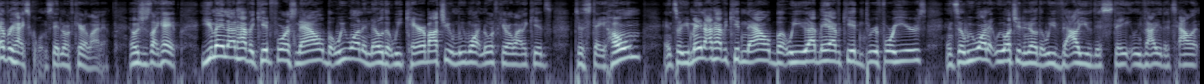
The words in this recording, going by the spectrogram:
every high school in the state of North Carolina. It was just like, hey, you may not have a kid for us now, but we want to know that we care about you and we want North Carolina kids to stay home. And so you may not have a kid now, but we may have a kid in three or four years. And so we want it. We want you to know that we value this state and we value the talent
